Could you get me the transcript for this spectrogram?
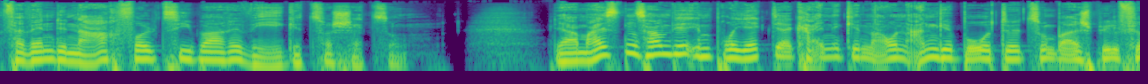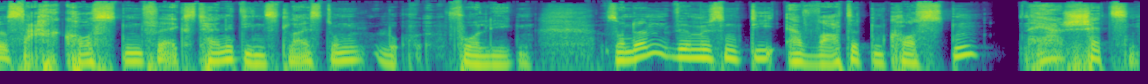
verwende nachvollziehbare Wege zur Schätzung. Ja, meistens haben wir im Projekt ja keine genauen Angebote, zum Beispiel für Sachkosten, für externe Dienstleistungen vorliegen, sondern wir müssen die erwarteten Kosten, naja, schätzen.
